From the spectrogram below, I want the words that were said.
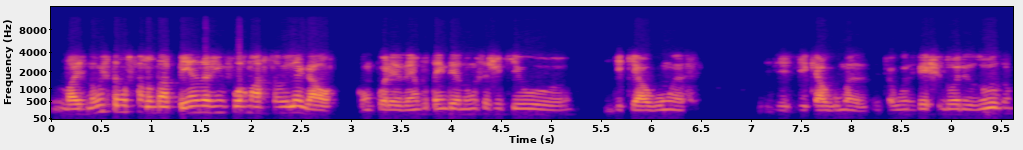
nós não estamos falando apenas de informação ilegal, como por exemplo tem denúncias de que o de que algumas de, de que algumas de alguns investidores usam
